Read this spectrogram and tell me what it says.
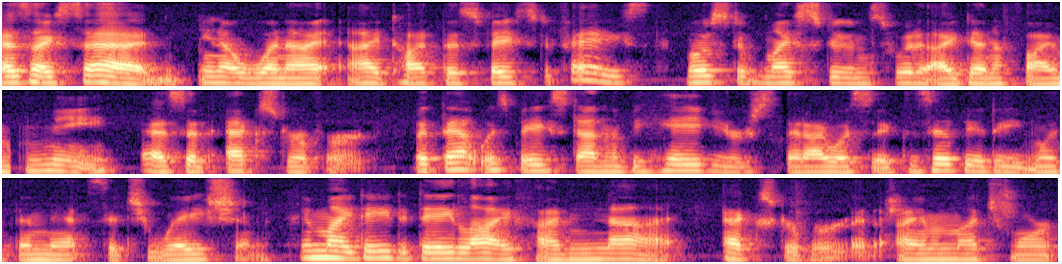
as I said, you know, when I, I taught this face to face, most of my students would identify me as an extrovert. But that was based on the behaviors that I was exhibiting within that situation. In my day to day life, I'm not extroverted, I am much more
